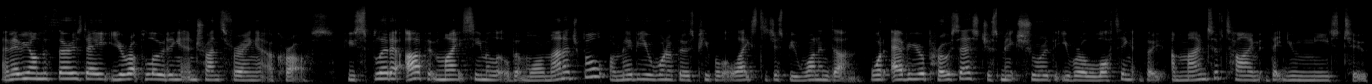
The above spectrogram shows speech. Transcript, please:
And maybe on the Thursday you're uploading it and transferring it across. If you split it up, it might seem a little bit more manageable, or maybe you're one of those people that likes to just be one and done. Whatever your process, just make sure that you are allotting the amount of time that you need to,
